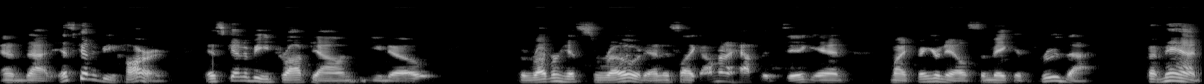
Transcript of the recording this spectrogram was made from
and that it's going to be hard. It's going to be drop down, you know, the rubber hits the road and it's like I'm going to have to dig in my fingernails to make it through that. But man,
